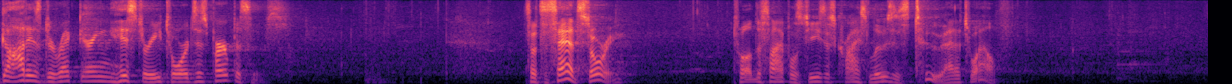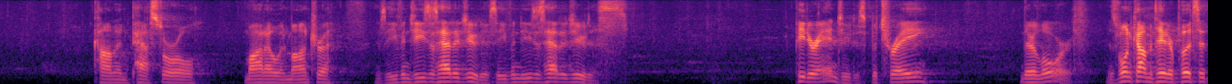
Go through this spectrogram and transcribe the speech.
God is directing history towards his purposes. So it's a sad story. 12 disciples, Jesus Christ loses two out of 12. Common pastoral motto and mantra is even Jesus had a Judas. Even Jesus had a Judas. Peter and Judas betray their Lord. As one commentator puts it,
